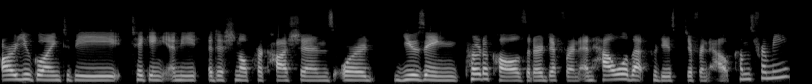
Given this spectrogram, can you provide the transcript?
Are you going to be taking any additional precautions or using protocols that are different? And how will that produce different outcomes for me?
